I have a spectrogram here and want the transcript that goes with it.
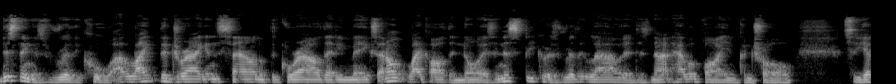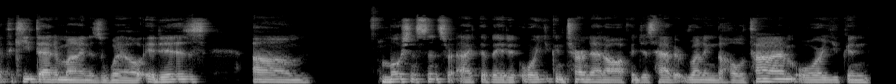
This thing is really cool. I like the dragon sound of the growl that he makes. I don't like all the noise. And this speaker is really loud. It does not have a volume control. So you have to keep that in mind as well. It is um, motion sensor activated, or you can turn that off and just have it running the whole time, or you can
